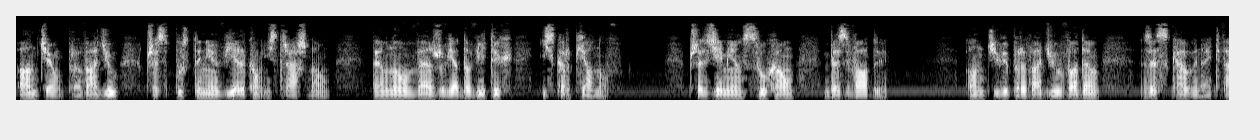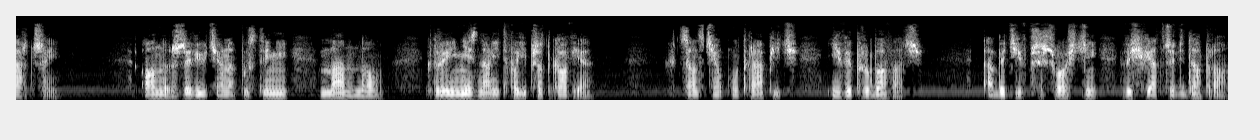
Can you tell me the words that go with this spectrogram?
On Cię prowadził przez pustynię wielką i straszną, pełną wężów jadowitych i skorpionów, przez ziemię suchą, bez wody. On Ci wyprowadził wodę ze skały najtwardszej. On żywił Cię na pustyni manną, której nie znali Twoi przodkowie, chcąc Cię utrapić i wypróbować, aby Ci w przyszłości wyświadczyć dobro.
